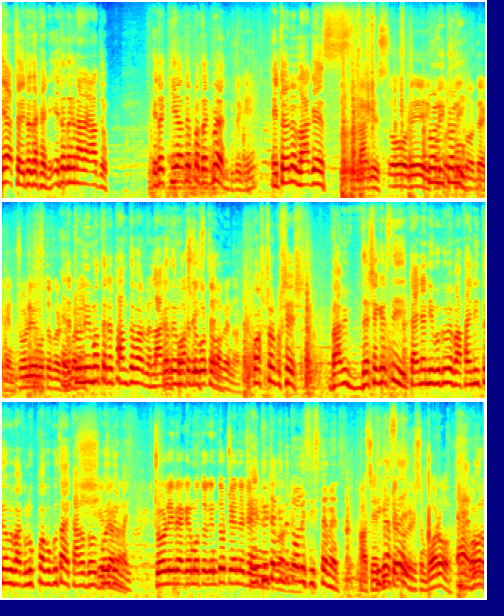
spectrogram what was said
এ আচ্ছা এটা দেখেনি এটা দেখেন আরে আজব। এটা কি আছে আপনারা দেখবেন? দেখি। এটা হলো লাগেজ। লাগেজ ও রে ট্রলি, ট্রলি। দেখেন ট্রলির মতো করে এটা মানে- ট্রলির মতো এটা টানতে পারবেন লাগেজের মতো কষ্ট করতে হবে না। কষ্ট শেষ। বা আমি দেশে গেছি টাইনা নিব কবে মাথায় নিতে হবে বা লুক পাবো কোথায় কারও দল প্রয়োজন নাই। ট্রলি ব্যাগের মতো কিন্তু টেনে টেনে এই দুইটা কিন্তু। টলি সিস্টেমের। আচ্ছা ঠিক আছে? ট্রলি সিস্টেম বড়? হ্যাঁ বড়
